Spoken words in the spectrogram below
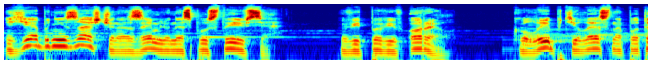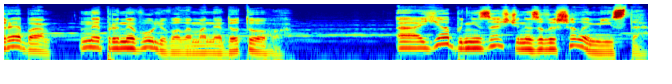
Я б ні за що на землю не спустився, відповів Орел, коли б тілесна потреба не приневолювала мене до того. А я б ні за що не залишала міста,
